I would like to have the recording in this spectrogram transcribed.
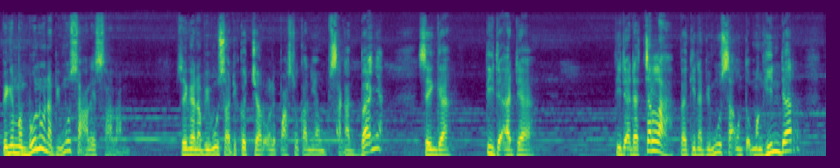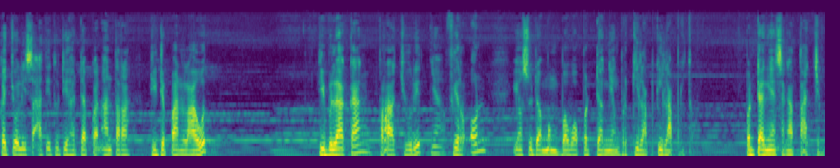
Pengen membunuh Nabi Musa alaihissalam. Sehingga Nabi Musa dikejar oleh pasukan yang sangat banyak. Sehingga tidak ada tidak ada celah bagi Nabi Musa untuk menghindar kecuali saat itu dihadapkan antara di depan laut di belakang prajuritnya Fir'aun yang sudah membawa pedang yang berkilap-kilap itu. Pedang yang sangat tajam.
